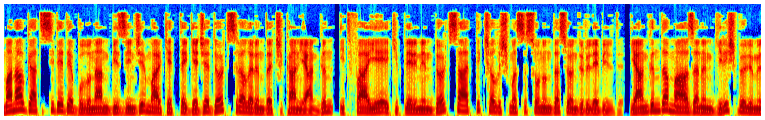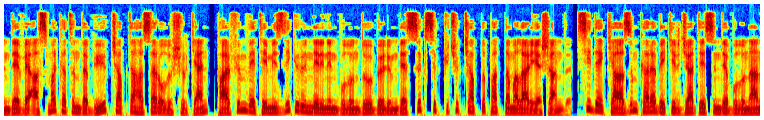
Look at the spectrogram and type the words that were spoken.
Manavgat Side'de bulunan bir zincir markette gece 4 sıralarında çıkan yangın, itfaiye ekiplerinin 4 saatlik çalışması sonunda söndürülebildi. Yangında mağazanın giriş bölümünde ve asma katında büyük çapta hasar oluşurken, parfüm ve temizlik ürünlerinin bulunduğu bölümde sık sık küçük çaplı patlamalar yaşandı. Side Kazım Karabekir Caddesi'nde bulunan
